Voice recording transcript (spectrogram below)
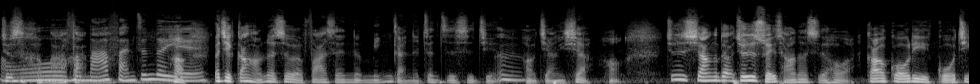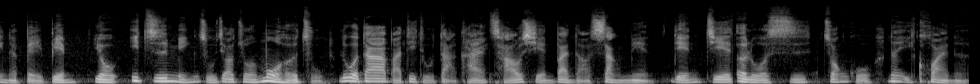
就是很麻烦，很、哦、麻烦，真的耶！而且刚好那时候有发生了敏感的政治事件，嗯，好讲一下哈，就是相当，就是隋朝那时候啊，高句丽国境的北边有一支民族叫做漠河族。如果大家把地图打开，朝鲜半岛上面连接俄罗斯、中国那一块呢？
